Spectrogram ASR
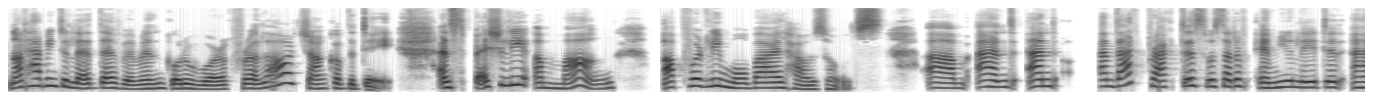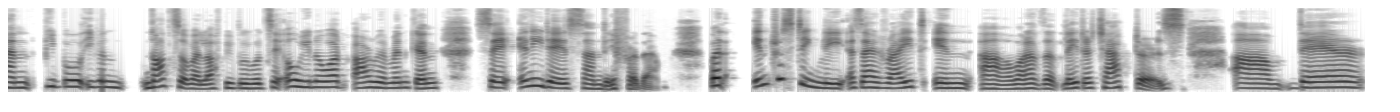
not having to let their women go to work for a large chunk of the day, and especially among upwardly mobile households. Um, and and and that practice was sort of emulated and people even not so well off people would say oh you know what? Our women can say any day is sunday for them. But interestingly as i write in uh, one of the later chapters um, their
